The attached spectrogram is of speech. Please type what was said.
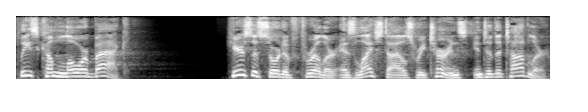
Please come lower back. Here's a sort of thriller as Lifestyles returns into the toddler.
